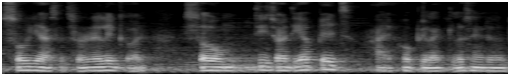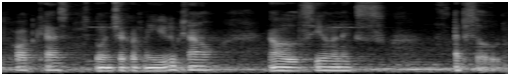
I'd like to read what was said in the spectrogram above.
So yes, it's really good. So these are the updates. I hope you like listening to the podcast. Go and check out my YouTube channel. Now I'll see you in the next episode.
